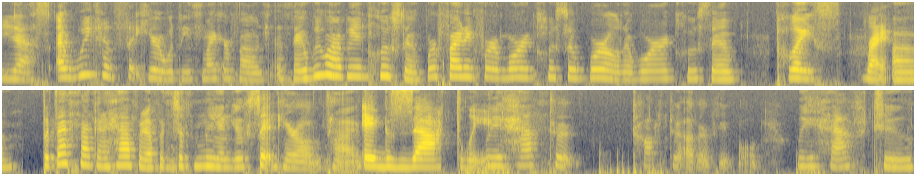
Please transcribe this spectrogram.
Yes, and we can sit here with these microphones and say we want to be inclusive. We're fighting for a more inclusive world, a more inclusive place. Right. Um, but that's not going to happen if it's just me and you sitting here all the time. Exactly. We have to talk to other people. We have to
